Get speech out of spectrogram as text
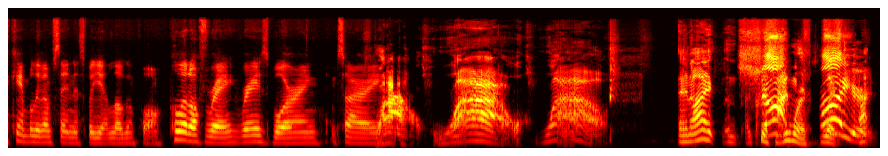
can't believe I'm saying this, but yeah, Logan Paul. Pull it off, Rey. Rey is boring. I'm sorry. Wow! Wow! Wow! And I, and, uh, Chris, shots you weren't fired.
